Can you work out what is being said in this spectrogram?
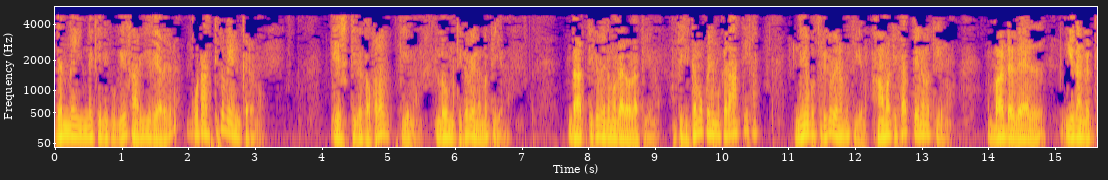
දැන් මේ ඉන්න කෙනෙකුගේ ශරීරය අරගෙන කොටස් ටික වෙන් කරනවා. කේස් ටික කපලා තියෙනවා. ලොම් ටික වෙනම තියෙනවා. දාත් ටික වෙනම ගලවලා තියෙනවා. අපි හිතමුකෝ එහෙම කරා කියලා. නියපොතු ටික වෙනම තියෙනවා. හාම ටිකක් වෙනම තියෙනවා. බඩවැල් ඊළඟට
